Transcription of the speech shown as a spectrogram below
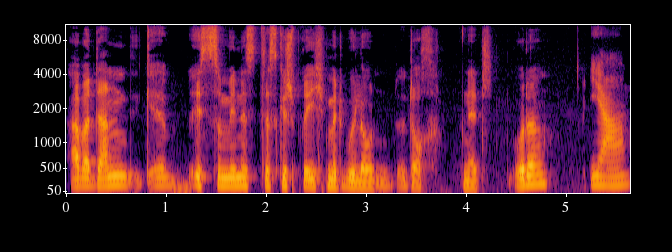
Aber dann äh, ist zumindest das Gespräch mit Willow doch nett, oder? Ja,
